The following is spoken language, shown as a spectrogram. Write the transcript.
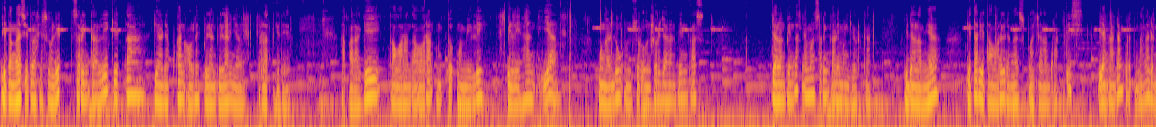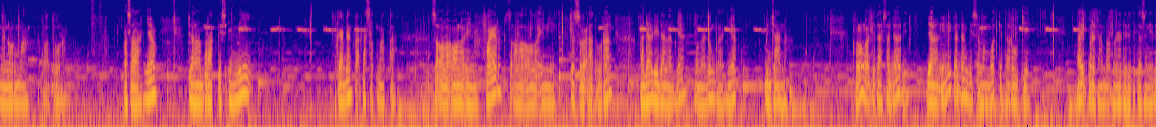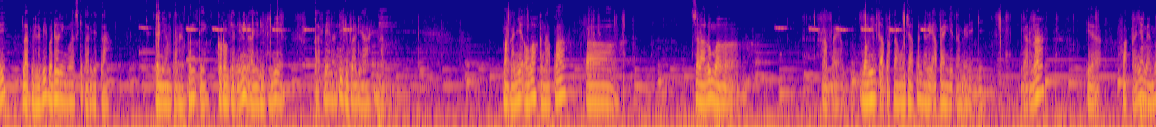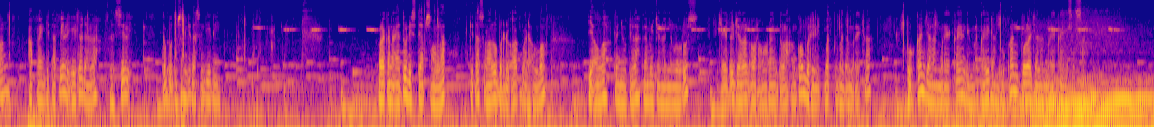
Di tengah situasi sulit, sering kali kita dihadapkan oleh pilihan-pilihan yang berat gitu ya. Apalagi tawaran-tawaran untuk memilih pilihan yang mengandung unsur-unsur jalan pintas. Jalan pintas memang sering kali menggiurkan. Di dalamnya, kita ditawari dengan sebuah jalan praktis yang kadang bertentangan dengan norma atau aturan. Masalahnya, jalan praktis ini kadang tak kasat mata. Seolah-olah ini fair seolah-olah ini sesuai aturan padahal di dalamnya mengandung banyak bencana. Kalau nggak kita sadari jalan ini kadang bisa membuat kita rugi. Baik berdampak pada diri kita sendiri lebih-lebih pada lingkungan sekitar kita. Dan yang paling penting kerugian ini nggak hanya di dunia tapi nanti juga di akhirat. Makanya Allah kenapa uh, selalu me, apa ya meminta pertanggungjawaban dari apa yang kita miliki. Karena ya faktanya memang apa yang kita pilih itu adalah hasil keputusan kita sendiri. Oleh karena itu di setiap sholat kita selalu berdoa kepada Allah ya Allah tunjukilah kami jalan yang lurus yaitu jalan orang-orang yang telah engkau beri nikmat kepada mereka bukan jalan mereka yang dimurkai dan bukan pula jalan mereka yang sesat.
